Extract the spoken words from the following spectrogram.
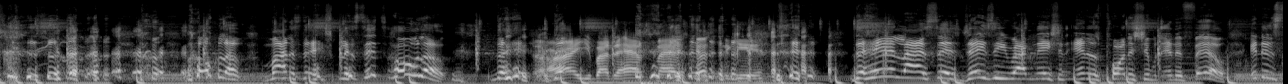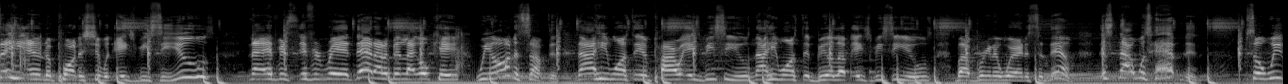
hold up. Minus the explicit. Hold up. The, All right, you about to have smash custom again. the headline says Jay Z Roc Nation enters partnership with NFL. It didn't say he entered a partnership with HBCUs. Now, if it's if it read that, I'd have been like, okay, we on to something. Now he wants to empower HBCUs. Now he wants to build up HBCUs by bringing awareness to them. That's not what's happening. So we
